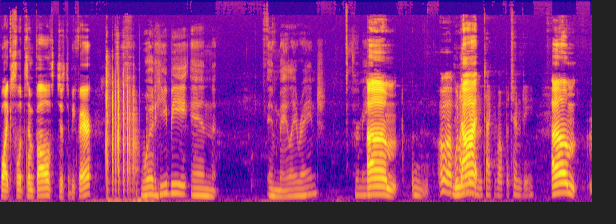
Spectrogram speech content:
like slips and falls. Just to be fair. Would he be in in melee range for me? Um, Oh, we're not, Not- getting an attack of opportunity. um, I'd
